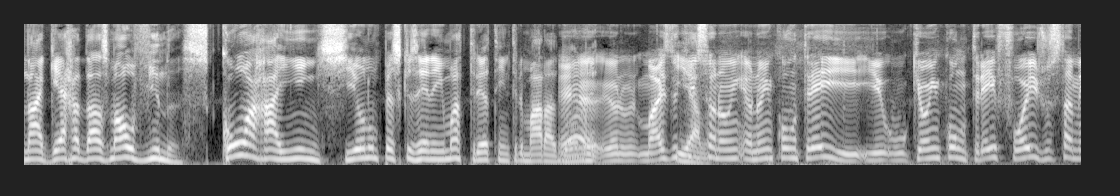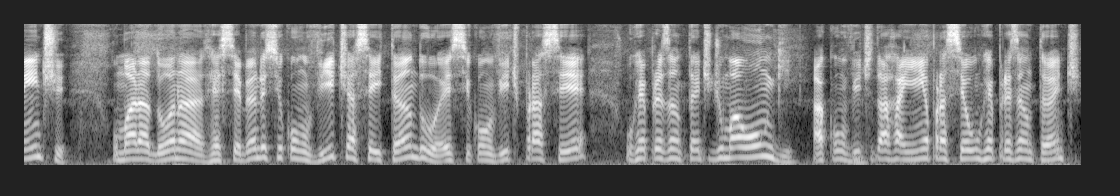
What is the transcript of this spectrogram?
na Guerra das Malvinas. Com a rainha em si, eu não pesquisei nenhuma treta entre Maradona é, eu, Mais do que isso, eu não, eu não encontrei. E, e, o que eu encontrei foi justamente o Maradona recebendo esse convite, aceitando esse convite para ser o representante de uma ONG, a convite da rainha para ser um representante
